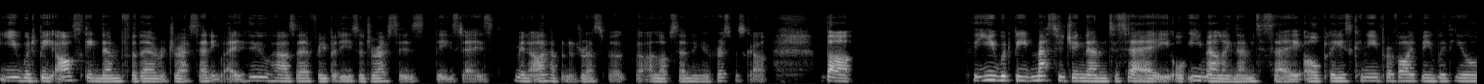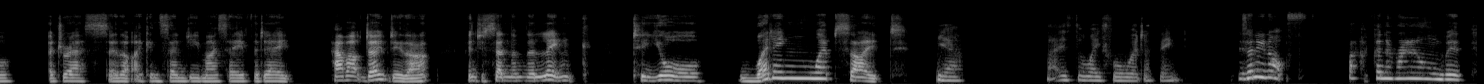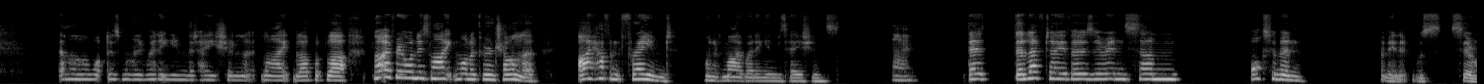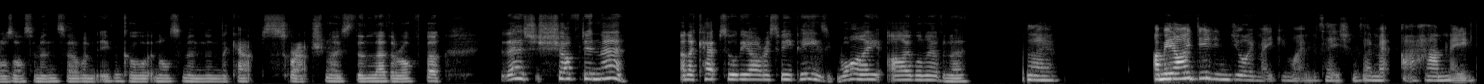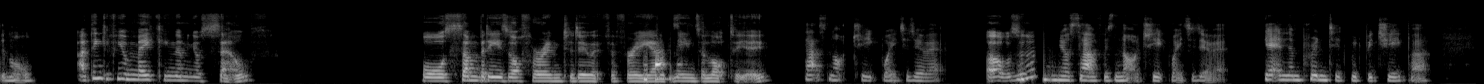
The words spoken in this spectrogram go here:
you would be asking them for their address anyway. Who has everybody's addresses these days? I mean, I have an address book, but I love sending a Christmas card. But you would be messaging them to say or emailing them to say, oh, please, can you provide me with your address so that I can send you my save the date? How about don't do that and just send them the link to your wedding website? Yeah, that is the way forward, I think. There's only not faffing around with, oh, what does my wedding invitation look like? Blah, blah, blah. Not everyone is like Monica and Chandler. I haven't framed one of my wedding invitations. No. The, the leftovers are in some ottoman. I mean, it was Cyril's ottoman, so I wouldn't even call it an ottoman, and the cat scratched most of the leather off, but they're shoved in there. And I kept all the RSVPs. Why? I will never know. No. I mean, I did enjoy making my invitations. I, ma- I handmade them all. I think if you're making them yourself or somebody's offering to do it for free and it means a lot to you. That's not a cheap way to do it. Oh, wasn't it? Yourself is not a cheap way to do it. Getting them printed would be cheaper.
